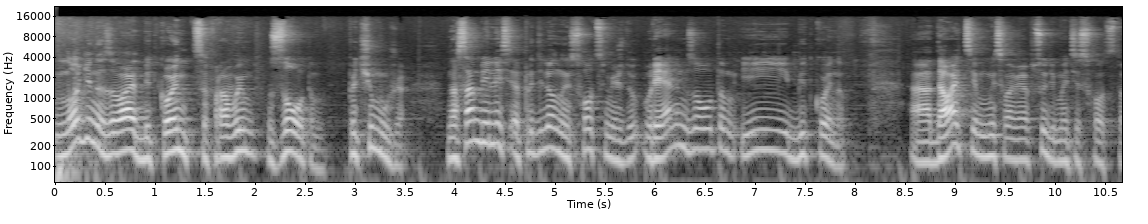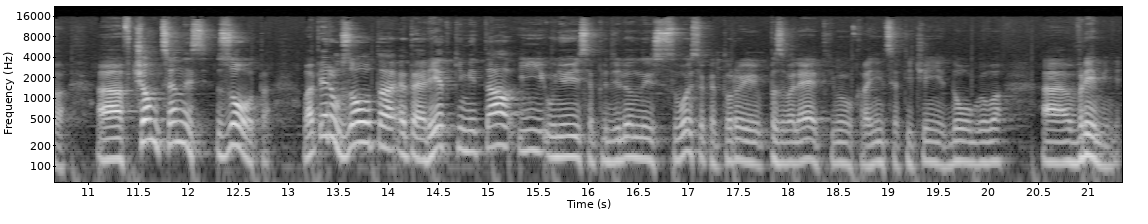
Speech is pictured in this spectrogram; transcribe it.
Многие называют биткоин цифровым золотом. Почему же? На самом деле есть определенные сходства между реальным золотом и биткоином. А, давайте мы с вами обсудим эти сходства. А, в чем ценность золота? Во-первых, золото это редкий металл и у него есть определенные свойства, которые позволяют ему храниться в течение долгого а, времени.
